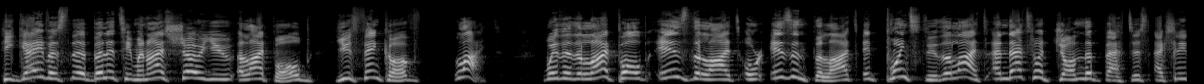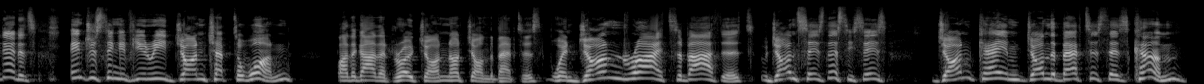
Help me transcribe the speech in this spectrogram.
He gave us the ability, when I show you a light bulb, you think of light. Whether the light bulb is the light or isn't the light, it points to the light. And that's what John the Baptist actually did. It's interesting if you read John chapter 1 by the guy that wrote John, not John the Baptist. When John writes about it, John says this He says, John came, John the Baptist has come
